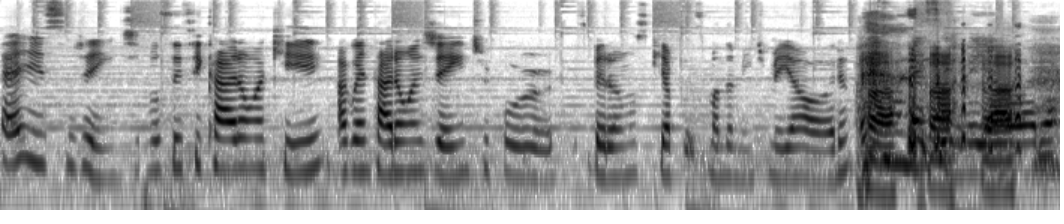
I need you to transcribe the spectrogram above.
É isso, gente. Vocês ficaram aqui, aguentaram a gente por. Esperamos que aproximadamente meia hora. Vai ser meia hora.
